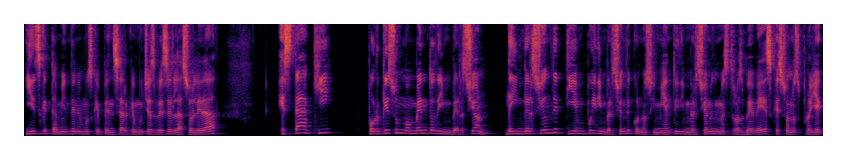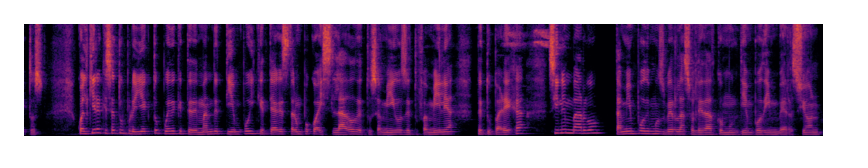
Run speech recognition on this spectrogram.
Y es que también tenemos que pensar que muchas veces la soledad está aquí porque es un momento de inversión de inversión de tiempo y de inversión de conocimiento y de inversión en nuestros bebés que son los proyectos. Cualquiera que sea tu proyecto puede que te demande tiempo y que te haga estar un poco aislado de tus amigos, de tu familia, de tu pareja. Sin embargo, también podemos ver la soledad como un tiempo de inversión,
